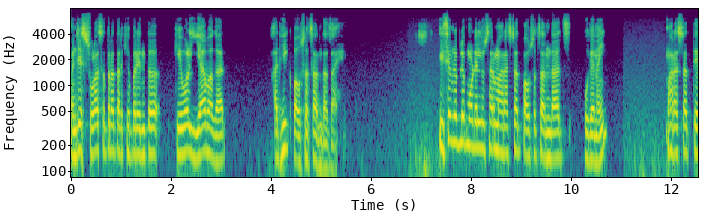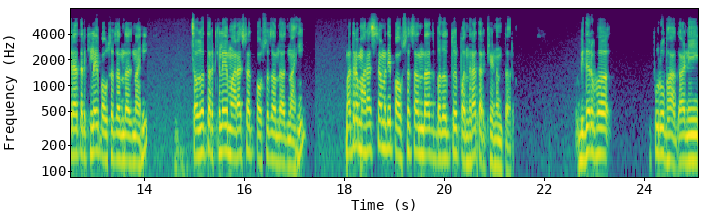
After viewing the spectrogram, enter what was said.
म्हणजे सोळा सतरा तारखेपर्यंत केवळ या भागात अधिक पावसाचा अंदाज आहे. ई सी एम डब्ल्यू मॉडेलनुसार महाराष्ट्रात पावसाचा अंदाज उद्या नाही. महाराष्ट्रात तेरा तारखेलाही पावसाचा अंदाज नाही. चौदा तारखेलाही महाराष्ट्रात पावसाचा अंदाज नाही. मात्र महाराष्ट्रामध्ये पावसाचा अंदाज बदलतोय पंधरा तारखेनंतर. विदर्भ पूर्व भाग आणि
